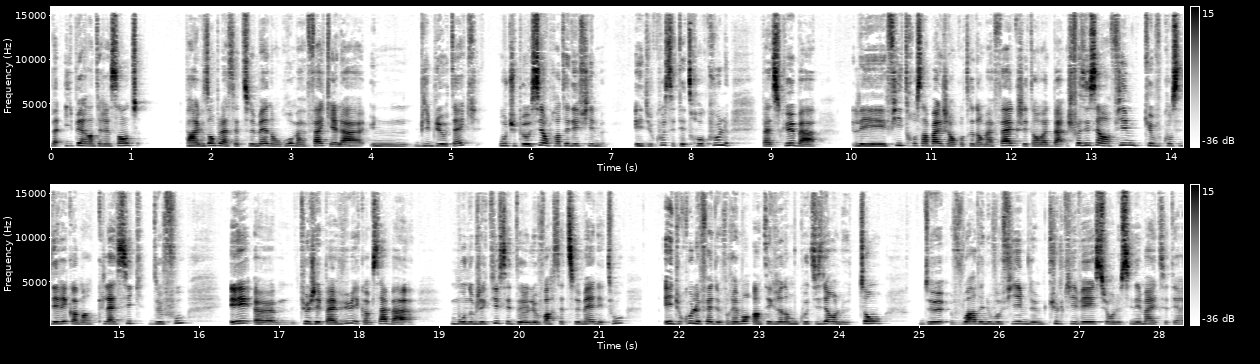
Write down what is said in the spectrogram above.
bah, hyper intéressantes par exemple, à cette semaine, en gros, ma fac, elle a une bibliothèque où tu peux aussi emprunter des films. Et du coup, c'était trop cool parce que, bah, les filles trop sympas que j'ai rencontrées dans ma fac, j'étais en mode, bah, choisissez un film que vous considérez comme un classique de fou et euh, que j'ai pas vu. Et comme ça, bah, mon objectif, c'est de le voir cette semaine et tout. Et du coup, le fait de vraiment intégrer dans mon quotidien le temps de voir des nouveaux films, de me cultiver sur le cinéma, etc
